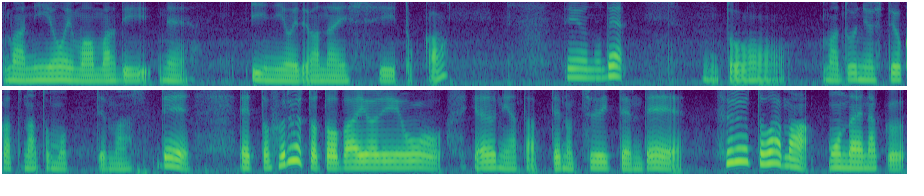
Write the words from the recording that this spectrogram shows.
まあ匂いもあまりねいい匂いではないしとかっていうので、うんとまあ、導入してよかったなと思ってます。で、えっと、フルートとバイオリンをやるにあたっての注意点でフルートはまあ問題なく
